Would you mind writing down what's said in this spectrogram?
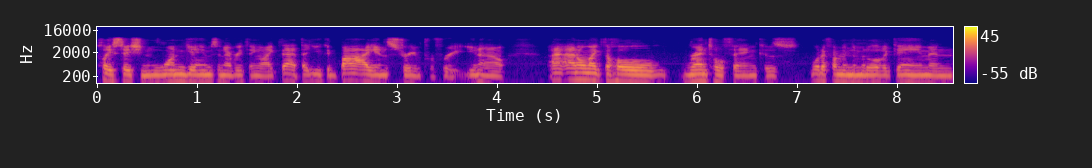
PlayStation One games and everything like that that you could buy and stream for free. You know, I, I don't like the whole rental thing because what if I'm in the middle of a game and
